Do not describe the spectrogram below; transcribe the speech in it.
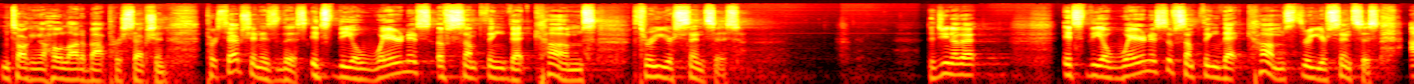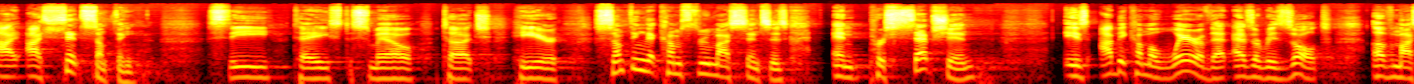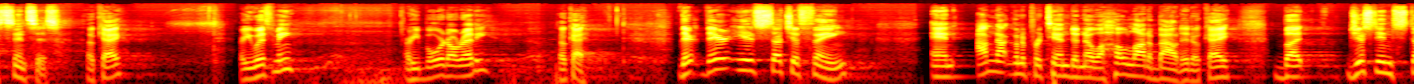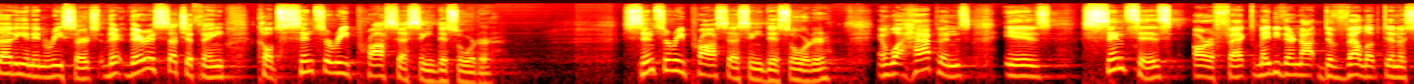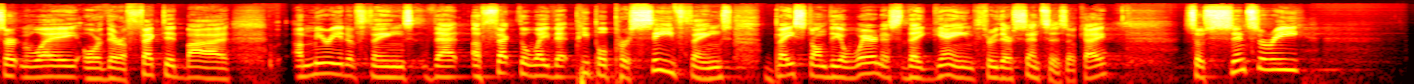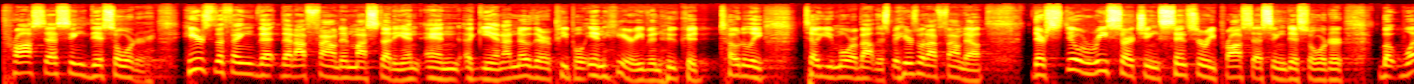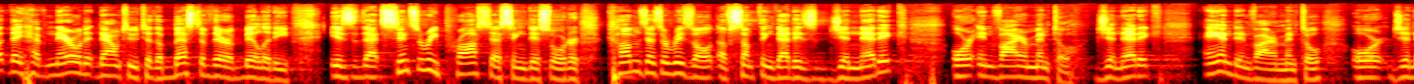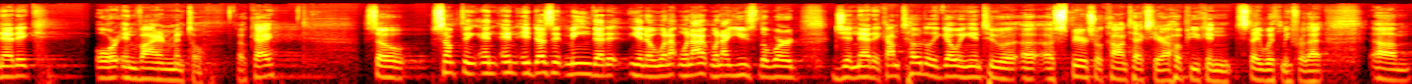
I'm talking a whole lot about perception. Perception is this it's the awareness of something that comes through your senses. Did you know that? It's the awareness of something that comes through your senses. I, I sense something see, taste, smell, touch, hear, something that comes through my senses. And perception is I become aware of that as a result of my senses. okay? Are you with me? Are you bored already? Okay. There, there is such a thing, and I'm not going to pretend to know a whole lot about it, okay? But just in study and in research, there, there is such a thing called sensory processing disorder sensory processing disorder. And what happens is senses are affected. Maybe they're not developed in a certain way or they're affected by a myriad of things that affect the way that people perceive things based on the awareness they gain through their senses, okay? So sensory processing disorder. Here's the thing that, that I've found in my study, and, and again, I know there are people in here even who could totally tell you more about this, but here's what I found out. They're still researching sensory processing disorder, but what they have narrowed it down to, to the best of their ability, is that sensory processing disorder comes as a result of something that is genetic or environmental. Genetic and environmental, or genetic or environmental, okay? So something, and, and it doesn't mean that it, you know, when I, when I, when I use the word genetic, I'm totally going into a, a, a spiritual context here. I hope you can stay with me for that. Um,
